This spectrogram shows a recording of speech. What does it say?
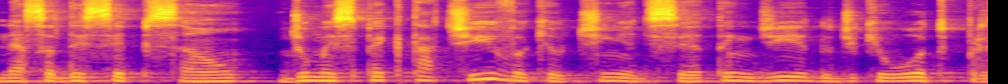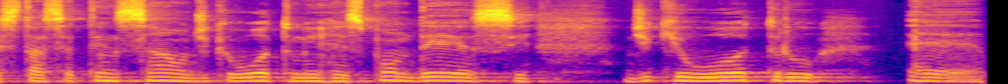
Nessa decepção de uma expectativa que eu tinha de ser atendido, de que o outro prestasse atenção, de que o outro me respondesse, de que o outro é,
